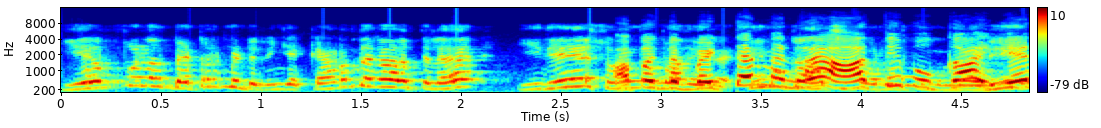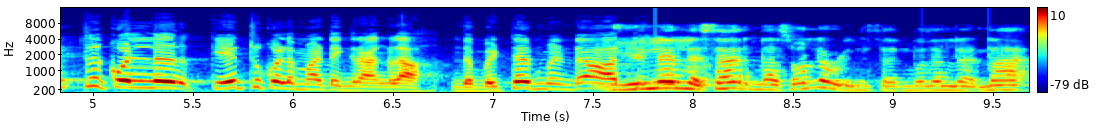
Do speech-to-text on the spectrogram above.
எவ்வளவு பெட்டர்மெண்ட் நீங்க கடந்த காலத்துல இதே அப்ப இந்த பெட்டர்மெண்ட் அதிமுக ஏற்றுக்கொள்ள ஏற்றுக்கொள்ள மாட்டேங்கிறாங்களா? இந்த பெட்டர்மெண்ட் இல்ல இல்ல சார் நான் சொல்ல விடுங்க சார் முதல்ல. நான்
